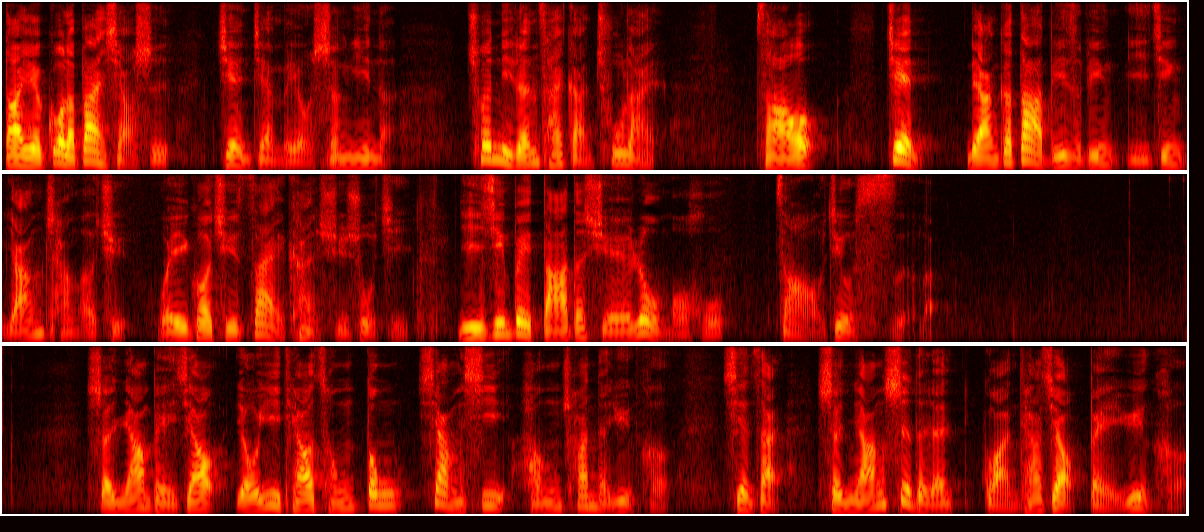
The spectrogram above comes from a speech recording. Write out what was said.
大约过了半小时，渐渐没有声音了，村里人才敢出来。早见。两个大鼻子兵已经扬长而去，围过去再看徐树吉，已经被打得血肉模糊，早就死了。沈阳北郊有一条从东向西横穿的运河，现在沈阳市的人管它叫北运河，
